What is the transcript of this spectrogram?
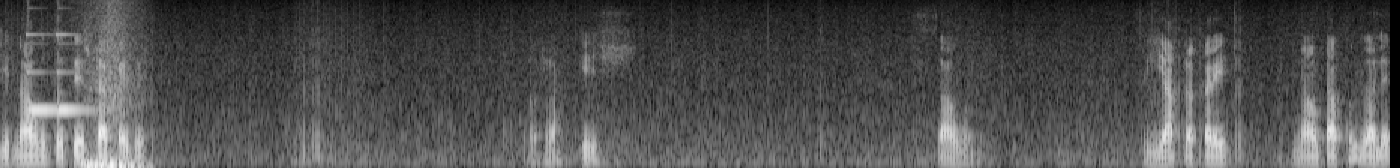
जे नाव होतं तेच टाकायचं. राकेश सावंत. या प्रकारे नाव टाकून झाले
